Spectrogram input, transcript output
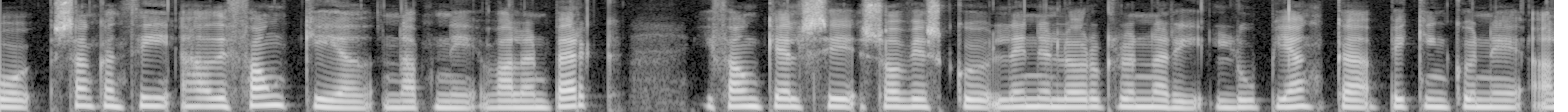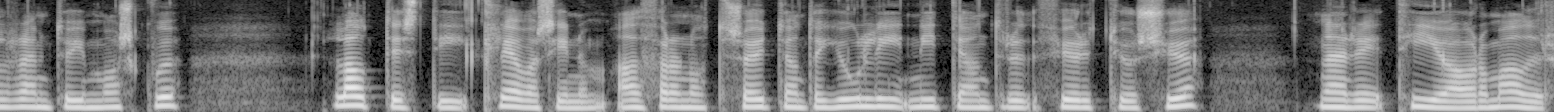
og sangan því hafði fangi að nafni Valenberg í fangelsi sovjísku leinilögruglunar í Lubjanka byggingunni allræmdu í Moskvu látist í klefa sínum aðfaranótt 17. júli 1947 næri tíu áram áður.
